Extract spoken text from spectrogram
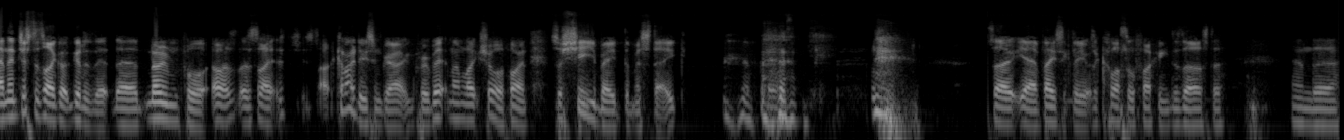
and then just as I got good at it, the gnome thought, "Oh, it's, it's like, it's just, can I do some grouting for a bit?" And I'm like, "Sure, fine." So she made the mistake. So yeah, basically it was a colossal fucking disaster. And uh,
